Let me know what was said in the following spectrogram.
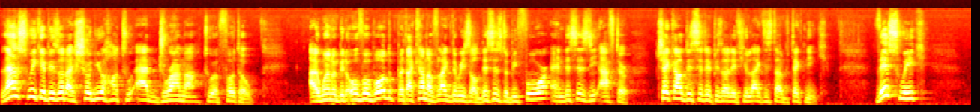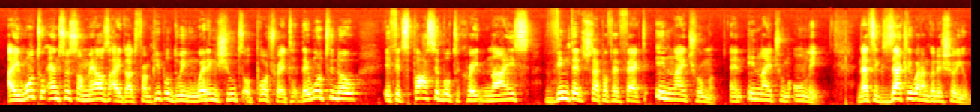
Last week episode I showed you how to add drama to a photo. I went a bit overboard, but I kind of like the result. This is the before and this is the after. Check out this episode if you like this type of technique. This week, I want to answer some mails I got from people doing wedding shoots or portrait. They want to know if it's possible to create nice vintage type of effect in Lightroom and in Lightroom only. And that's exactly what I'm going to show you.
